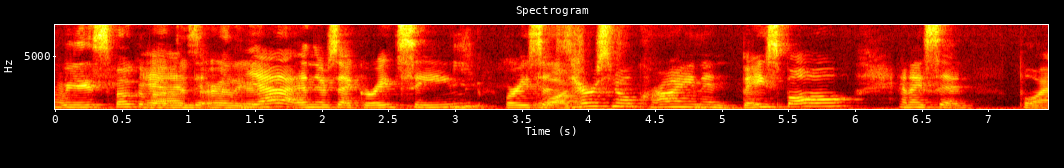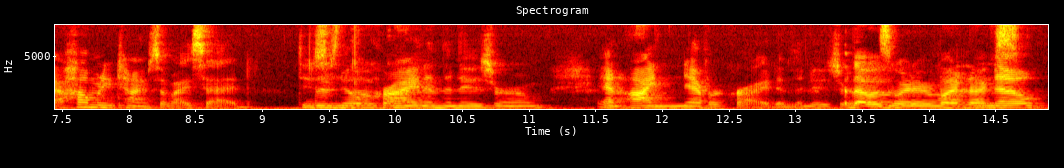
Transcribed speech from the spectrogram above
Own. We spoke about And, this earlier. Yeah, and there's that great scene where he says, Watch. "There's no crying in baseball," and I said, "Boy, how many times have I said there's, There's no, no crying. in the newsroom?" And I never cried in the newsroom. That was going to be my next no,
